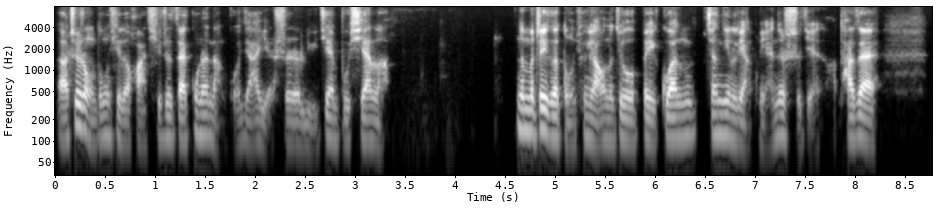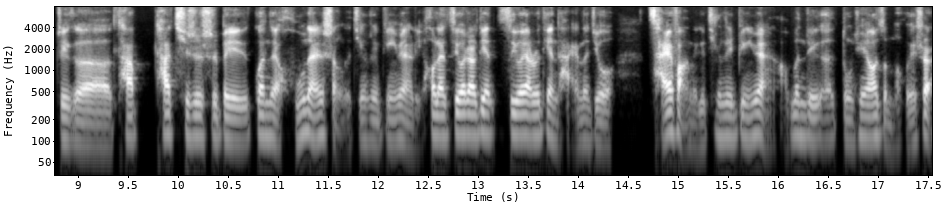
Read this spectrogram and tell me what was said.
啊，这种东西的话，其实在共产党国家也是屡见不鲜了。那么这个董琼瑶呢，就被关将近两年的时间啊，他在这个他他其实是被关在湖南省的精神病院里。后来自由亚洲电自由亚洲电台呢就。采访那个精神病院啊，问这个董琼瑶怎么回事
